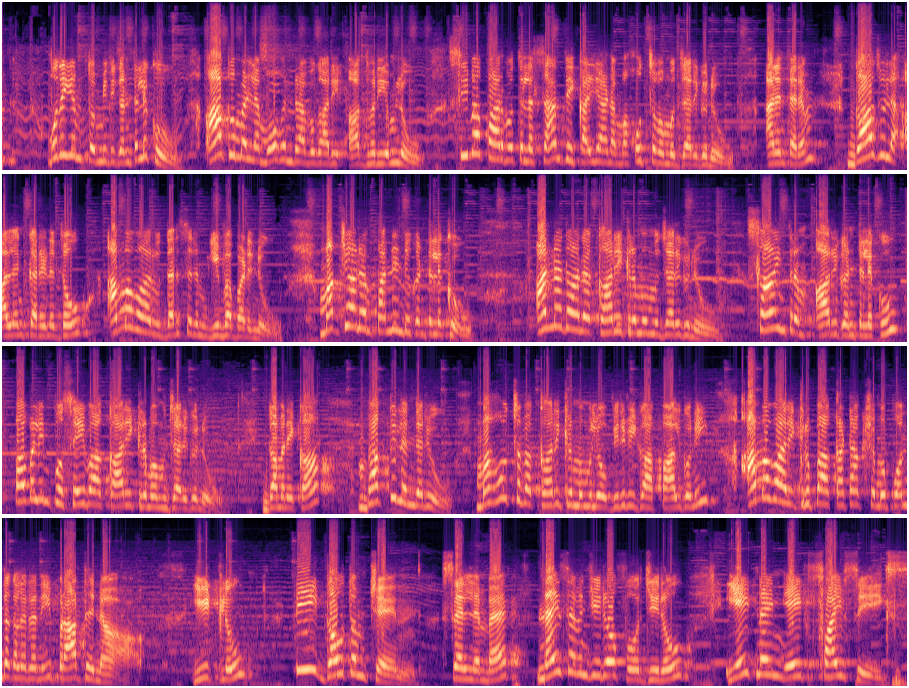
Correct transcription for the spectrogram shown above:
ఉదయం తొమ్మిది గంటలకు ఆకుమళ్ళ మోహన్ రావు గారి ఆధ్వర్యంలో శివ పార్వతుల శాంతి కళ్యాణ మహోత్సవము జరుగును. అనంతరం గాజుల అలంకరణతో అమ్మవారు దర్శనం ఇవ్వబడును. మధ్యాహ్నం పన్నెండు గంటలకు అన్నదాన కార్యక్రమము జరుగును. సాయంత్రం ఆరు గంటలకు పవలింపు సేవా కార్యక్రమం జరుగును. గమనిక భక్తులందరూ మహోత్సవ కార్యక్రమములో విరివిగా పాల్గొని అమ్మవారి కృపా కటాక్షము పొందగలరని ప్రార్థన. ఇట్లు T Gautam Chand cell number nine seven zero four zero eight nine eight five six.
